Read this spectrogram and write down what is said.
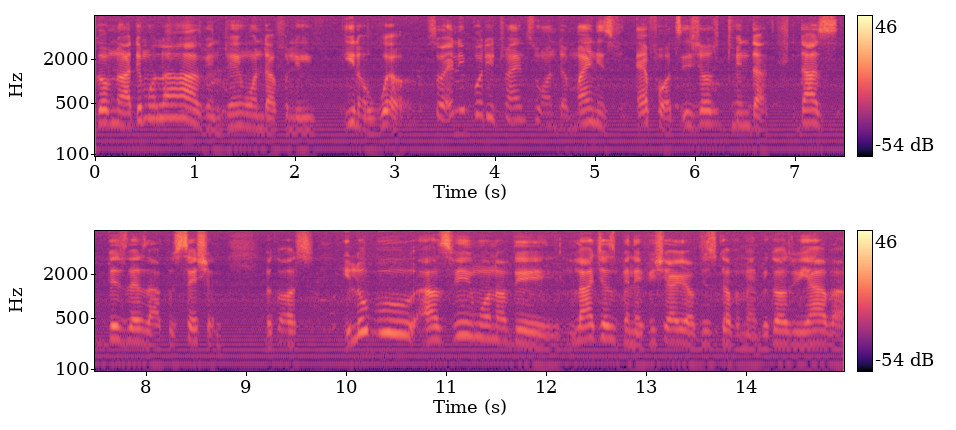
Governor Ademola has been doing wonderfully, you know, well. So anybody trying to undermine his efforts is just doing that. That's baseless accusation because Ilobu has been one of the largest beneficiary of this government because we have uh,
